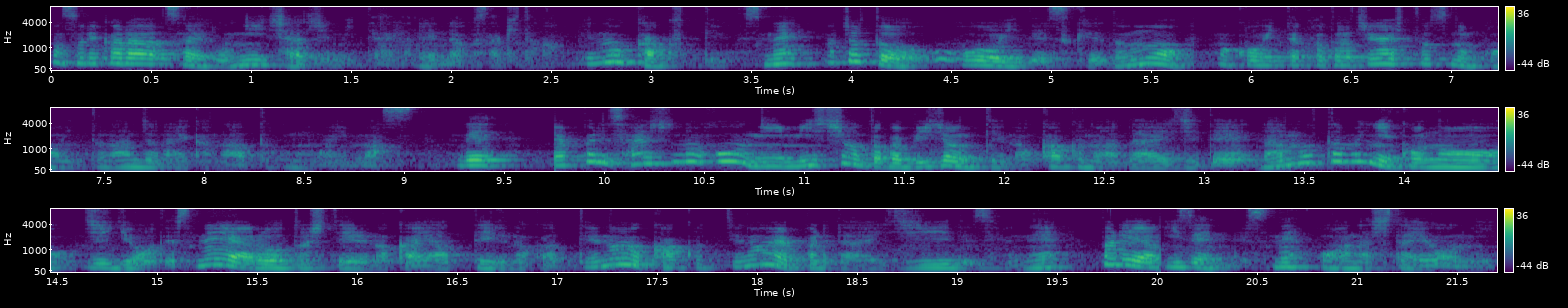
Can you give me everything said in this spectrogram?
まあ、それから最後に謝辞みたいな連絡先とかっていうのを書くっていうですね、まあ、ちょっと多いですけれども、まあ、こういった形が一つのポイントなんじゃないかなと思います。でやっぱり最初の方にミッションとかビジョンっていうのを書くのは大事で何のためにこの事業をですねやろうとしているのかやっているのかっていうのを書くっていうのがやっぱり大事ですよね。やっぱり以前ですねお話したように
